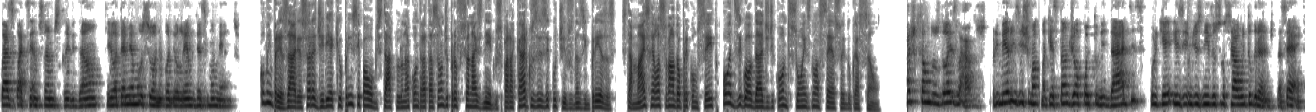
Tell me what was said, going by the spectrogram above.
quase 400 anos de escravidão. Eu até me emociono quando eu lembro desse momento. Como empresária, a senhora diria que o principal obstáculo na contratação de profissionais negros para cargos executivos nas empresas está mais relacionado ao preconceito ou à desigualdade de condições no acesso à educação? Acho que são dos dois lados. Primeiro, existe uma, uma questão de oportunidades, porque existe um desnível social muito grande, tá certo?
